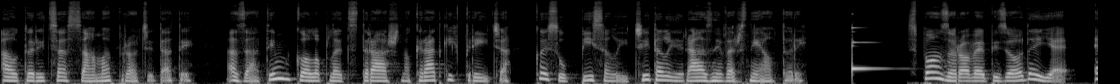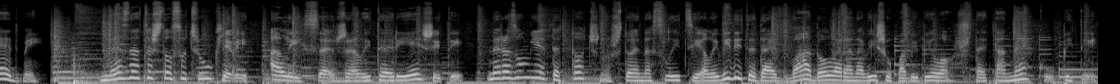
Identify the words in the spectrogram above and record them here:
autorica sama pročitati, a zatim koloplet strašno kratkih priča koje su pisali i čitali razni vrsni autori. Sponzor ove epizode je Edmi. Ne znate što su čukljevi, ali se želite riješiti. Ne razumijete točno što je na slici, ali vidite da je 2 dolara na višu pa bi bilo šteta ne kupiti.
